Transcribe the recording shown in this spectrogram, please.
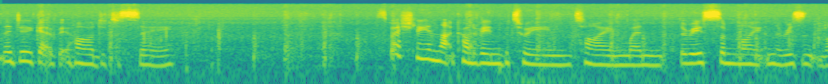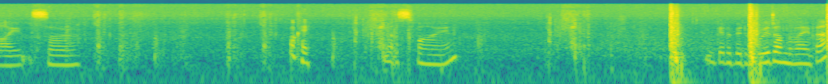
they do get a bit harder to see. Especially in that kind of in-between time when there is some light and there isn't light, so... Okay, that's fine. We'll get a bit of wood on the way back.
